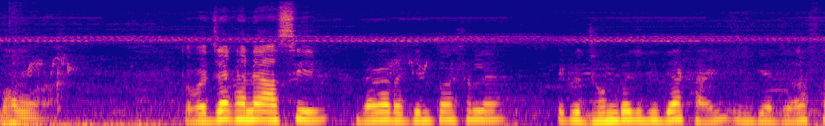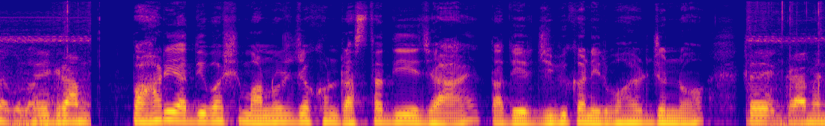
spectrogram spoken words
ভমরা তবে যেখানে আসি জায়গাটা কিন্তু আসলে একটু ঝুমটা যদি দেখাই ইন্ডিয়ার যে রাস্তাগুলো এই গ্রাম পাহাড়ি আদিবাসী মানুষ যখন রাস্তা দিয়ে যায় তাদের জীবিকা নির্বাহের জন্য গ্রামের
